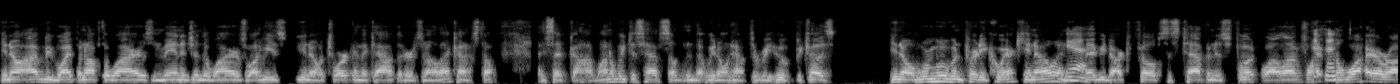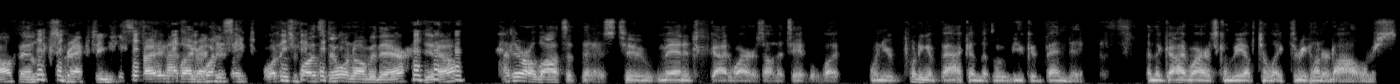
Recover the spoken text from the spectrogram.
you know, I'd be wiping off the wires and managing the wires while he's, you know, torquing the catheters and all that kind of stuff. I said, God, why don't we just have something that we don't have to rehoop? Because you know, we're moving pretty quick, you know, and Yeah. maybe Dr. Phillips is tapping his foot while I'm wiping the wire off and extracting. right? Like, what is he, what is Bud's doing over there? You know? There are lots of things to manage guide wires on the table, but when you're putting it back in the hoop, you could bend it. And the guide wires can be up to like $300.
